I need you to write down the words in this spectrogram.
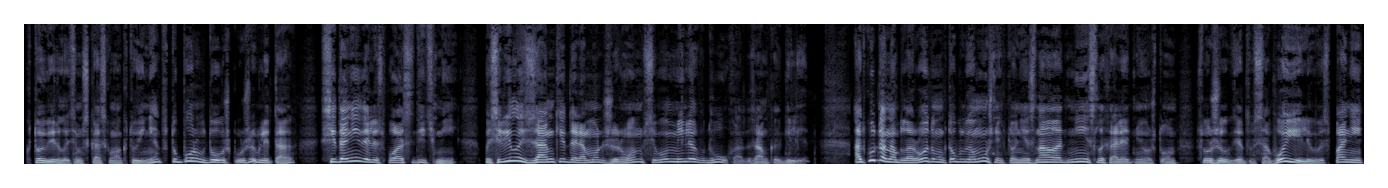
Кто верил этим сказкам, а кто и нет, в ту пору вдовушка уже в летах, Сидони де Леспуа с детьми, поселилась в замке Делямот-Жирон всего милях в двух от замка Гилет. Откуда она была родом, кто был ее муж, никто не знал. Одни слыхали от нее, что он служил где-то в Савойе или в Испании,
